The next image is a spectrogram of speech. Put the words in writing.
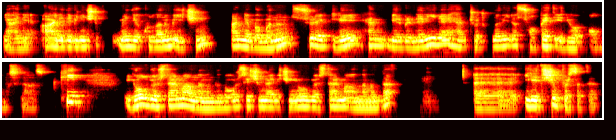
Yani ailede bilinçli medya kullanımı için anne babanın sürekli hem birbirleriyle hem çocuklarıyla sohbet ediyor olması lazım. Ki yol gösterme anlamında, doğru seçimler için yol gösterme anlamında e, iletişim fırsatı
